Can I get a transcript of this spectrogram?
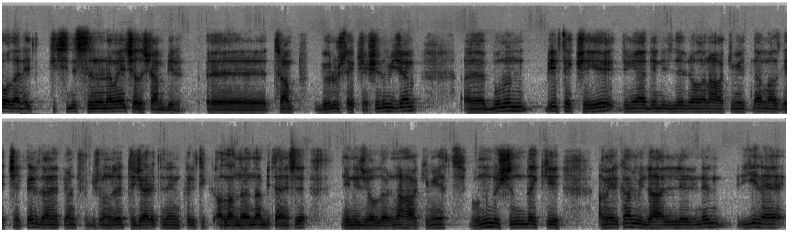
olan etkisini sınırlamaya çalışan bir e, Trump görürsek şaşırmayacağım. E, bunun bir tek şeyi dünya denizlerine olan hakimiyetinden vazgeçecekleri zannetmiyorum. Çünkü sonuçta ticaretin en kritik alanlarından bir tanesi deniz yollarına hakimiyet. Bunun dışındaki Amerikan müdahalelerinin yine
